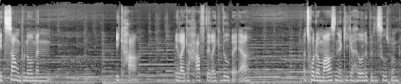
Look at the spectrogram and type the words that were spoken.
et savn på noget, man ikke har, eller ikke har haft, eller ikke ved, hvad er. Jeg tror, det var meget sådan, jeg gik og havde det på det tidspunkt.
